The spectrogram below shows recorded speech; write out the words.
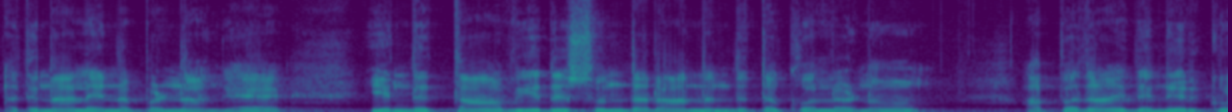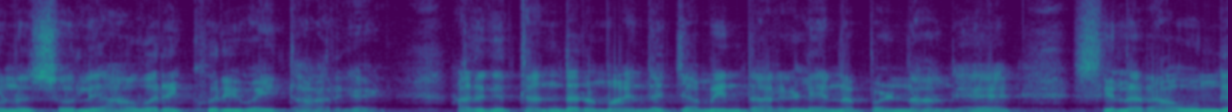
அதனால் என்ன பண்ணாங்க? இந்த தாவீது சுந்தரானந்தத்தை கொல்லணும். அப்போ தான் இதை நிற்கணும்னு சொல்லி அவரை குறிவைத்தார்கள். அதுக்கு தந்திரமாக இந்த ஜமீன்தார்கள் என்ன பண்ணாங்க? சிலர் அவங்க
